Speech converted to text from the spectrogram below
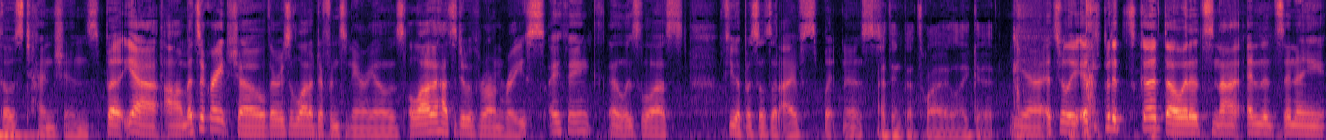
those tensions. But yeah, um, it's a great show. There's a lot of different scenarios. A lot of it has to do with around race, I think, at least the last few episodes that I've witnessed. I think that's why I like it. Yeah, it's really it's but it's good though, and it's not and it's in a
